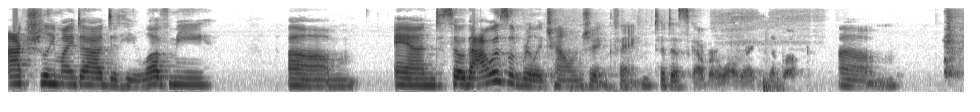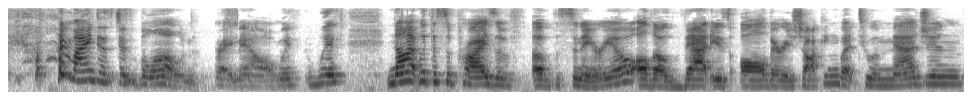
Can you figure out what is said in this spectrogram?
actually my dad? Did he love me? Um, and so that was a really challenging thing to discover while writing the book. Um, my mind is just blown right now with with not with the surprise of of the scenario, although that is all very shocking, but to imagine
